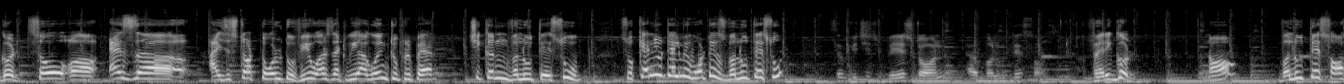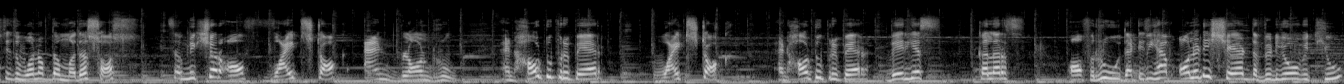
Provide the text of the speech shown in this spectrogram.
Good. So, uh, as uh, I just not told to viewers that we are going to prepare chicken velouté soup. So, can you tell me what is velouté soup? So, which is based on a velouté sauce. Very good. Now, velouté sauce is one of the mother sauce. It's a mixture of white stock and blonde roux. And how to prepare white stock and how to prepare various colors of roux that is we have already shared the video with you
